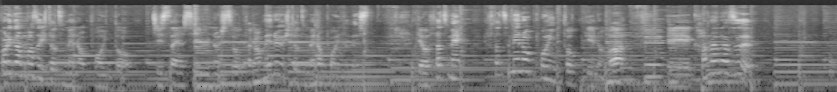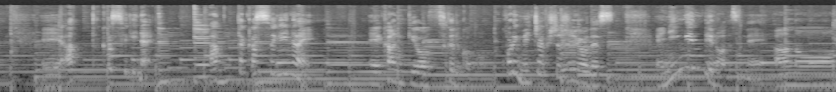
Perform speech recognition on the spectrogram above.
これがまず1つ目のポイント。実際に睡眠の質を高める1つ目のポイントです。では2つ目。2つ目のポイントっていうのは、えー、必ず、えあったかすぎないあったかすぎない、え環境を作ること。これめちゃくちゃ重要です。え人間っていうのはですね、あの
